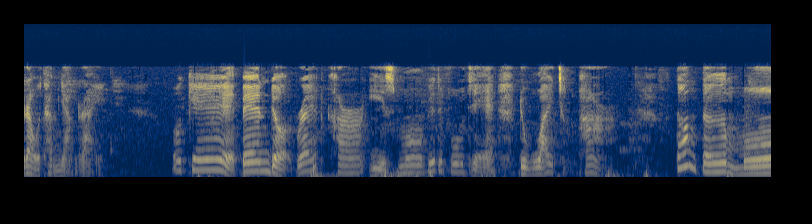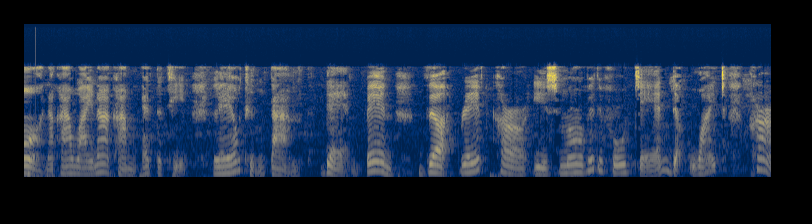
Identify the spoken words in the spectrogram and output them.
เราทำอย่างไร โอเค เป็น the red car is more beautiful than the white car ต้องเติม more นะคะ ไว้หน้าคำ adjective แล้วถึงตาม than เป็น the red car is more beautiful than the white car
